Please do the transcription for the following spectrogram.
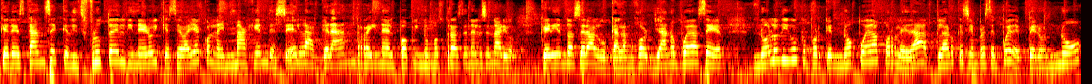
que descanse, que disfrute del dinero y que se vaya con la imagen de ser la gran reina del pop y no mostrarse en el escenario queriendo hacer algo que a lo mejor ya no puede hacer. No lo digo que porque no pueda por la edad, claro que siempre se puede, pero no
